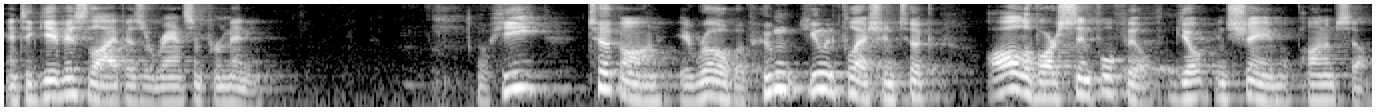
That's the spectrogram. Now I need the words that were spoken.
and to give his life as a ransom for many. So he took on a robe of human flesh and took all of our sinful filth, guilt, and shame upon himself.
